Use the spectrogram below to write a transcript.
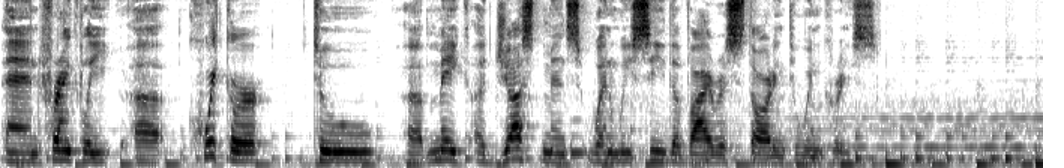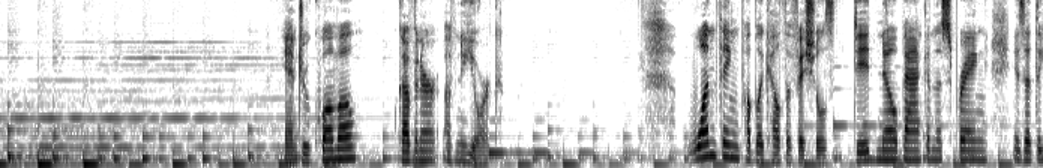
and frankly, uh, quicker to uh, make adjustments when we see the virus starting to increase. Andrew Cuomo, governor of New York. One thing public health officials did know back in the spring is that the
